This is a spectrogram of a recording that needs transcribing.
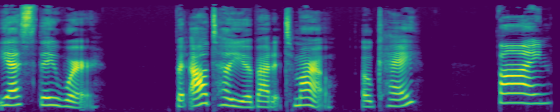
Yes, they were. But I'll tell you about it tomorrow, okay? Fine.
